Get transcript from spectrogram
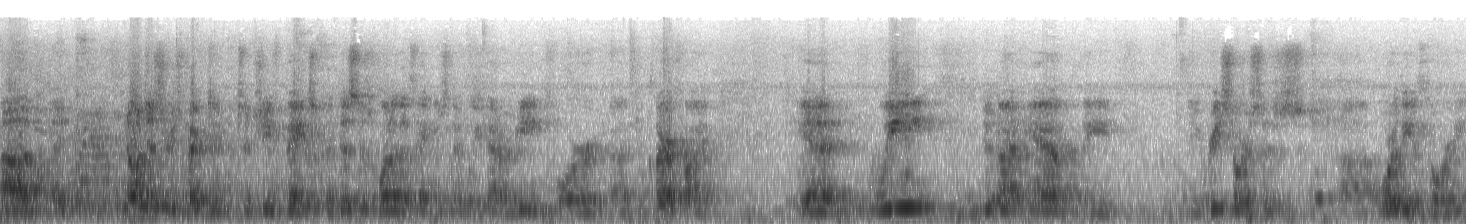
Uh, No disrespect to to Chief Bates, but this is one of the things that we had our meeting for, uh, to clarify. And we do not have the, the resources uh, or the authority,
